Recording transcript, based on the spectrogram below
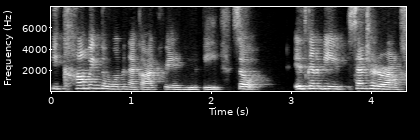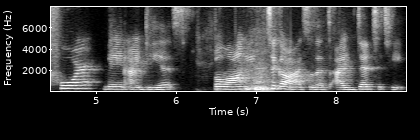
becoming the woman that God created you to be. So, it's going to be centered around four main ideas belonging to God. So that's identity.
